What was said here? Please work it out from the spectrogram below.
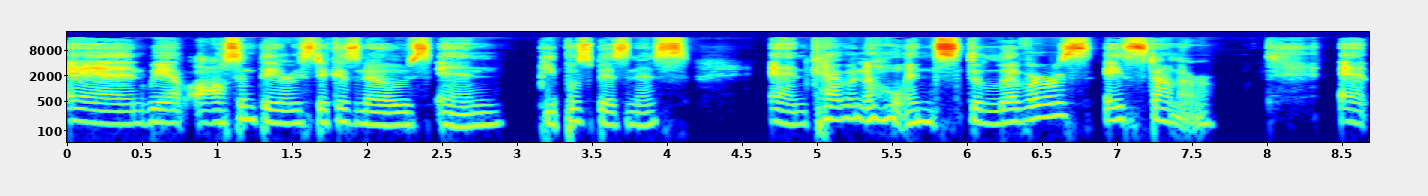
And we have Austin Theory stick his nose in people's business. And Kevin Owens delivers a stunner. And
